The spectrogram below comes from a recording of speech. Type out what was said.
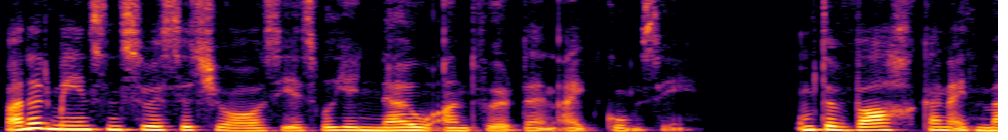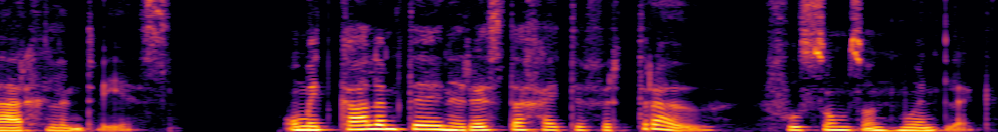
Wanneer mense in so 'n situasie is, wil jy nou antwoorde en uitkomste hê. Om te wag kan uitmergelend wees. Om met kalmte en rustigheid te vertrou, voel soms onmoontlik.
